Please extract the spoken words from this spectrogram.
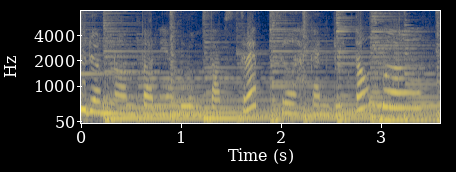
sudah menonton. Yang belum subscribe, silahkan klik tombol.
